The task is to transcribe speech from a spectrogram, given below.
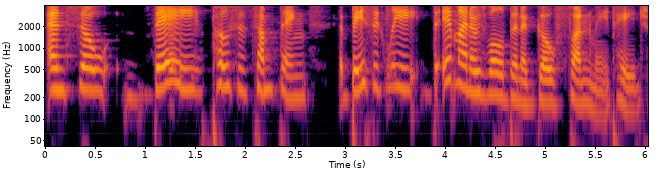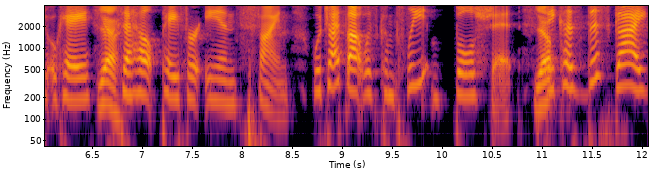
And so they posted something. Basically, it might as well have been a GoFundMe page, okay? Yeah. To help pay for Ian's fine, which I thought was complete bullshit. Yep. Because this guy,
